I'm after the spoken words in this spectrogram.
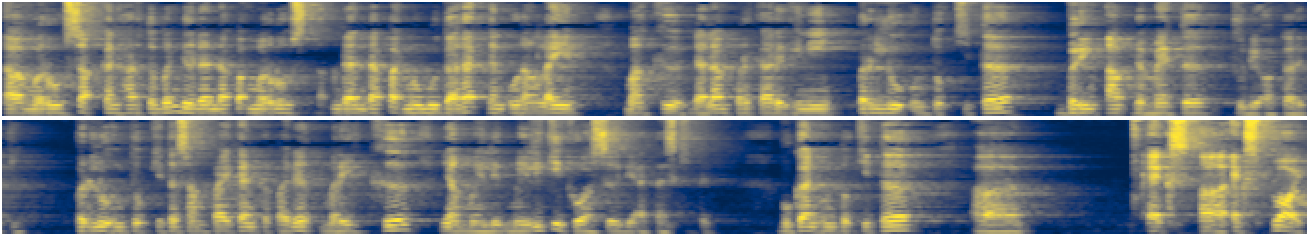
uh, merosakkan harta benda dan dapat merusak dan dapat memudaratkan orang lain maka dalam perkara ini perlu untuk kita bring up the matter to the authority. Perlu untuk kita sampaikan kepada mereka yang memiliki kuasa di atas kita. Bukan untuk kita uh, ex, uh, exploit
